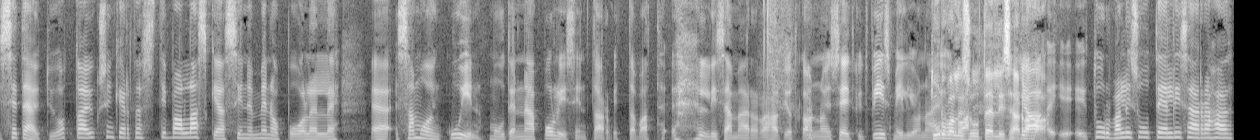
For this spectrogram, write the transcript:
Se täytyy ottaa yksinkertaisesti vaan laskea sinne menopuolelle, samoin kuin muuten nämä poliisin tarvittavat lisämäärärahat, jotka on noin 75 miljoonaa Turvallisuuteen euroa. lisärahaa. Ja turvallisuuteen lisärahaa,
